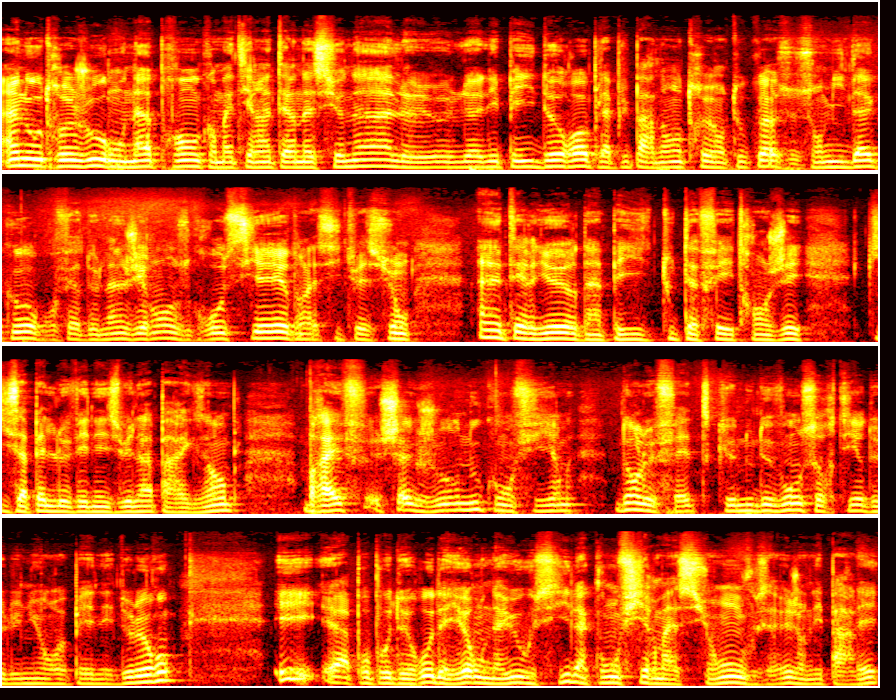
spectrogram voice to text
Un autre jour, on apprend qu'en matière internationale, euh, les pays d'Europe, la plupart d'entre eux en tout cas, se sont mis d'accord pour faire de l'ingérence grossière dans la situation intérieure d'un pays tout à fait étranger qui s'appelle le Venezuela par exemple. Bref, chaque jour nous confirme dans le fait que nous devons sortir de l'Union européenne et de l'euro. Et à propos d'euro, d'ailleurs, on a eu aussi la confirmation, vous savez, j'en ai parlé,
